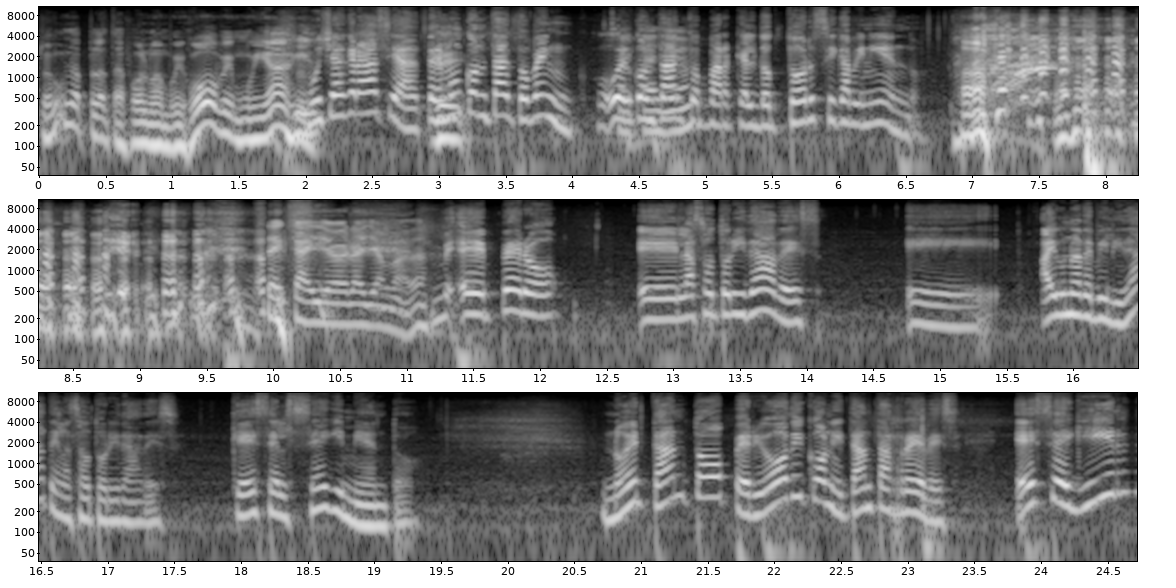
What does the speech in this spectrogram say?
esto es una plataforma muy joven, muy ágil. Muchas gracias. Tenemos Sí. un contacto, ven, el contacto cayó. para que el doctor siga viniendo. Se cayó la llamada. Eh, pero eh, las autoridades, eh, hay una debilidad en las autoridades, que es el seguimiento. No es tanto periódico ni tantas redes, es seguir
